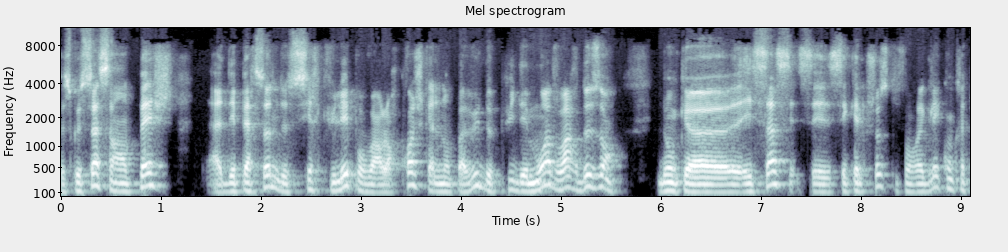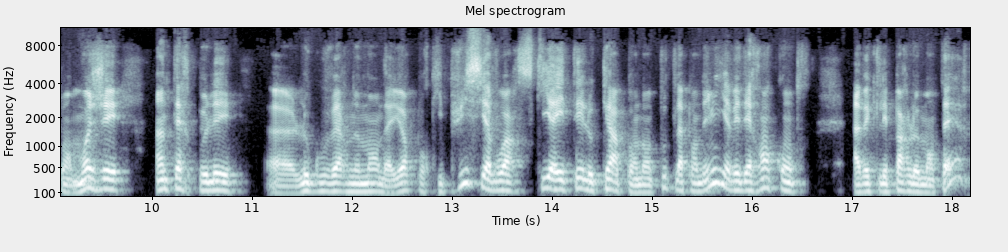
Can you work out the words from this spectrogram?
parce que ça, ça empêche à des personnes de circuler pour voir leurs proches qu'elles n'ont pas vu depuis des mois, voire deux ans. Donc, euh, et ça, c'est quelque chose qu'il faut régler concrètement. Moi, j'ai interpellé euh, le gouvernement d'ailleurs pour qu'il puisse y avoir ce qui a été le cas pendant toute la pandémie. Il y avait des rencontres avec les parlementaires,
